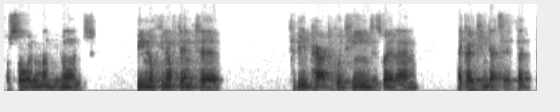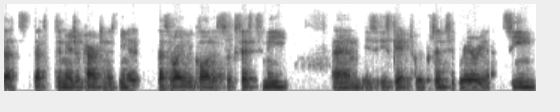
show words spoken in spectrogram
for so long, you know, and being lucky enough then to to be a part of good teams as well. Um, like I think that's it. That that's that's the major part, and has been a that's what I would call a success to me. Um, is is getting to represent Tipperary and seeing.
